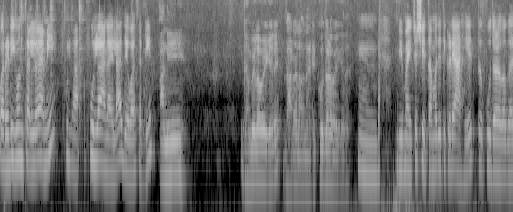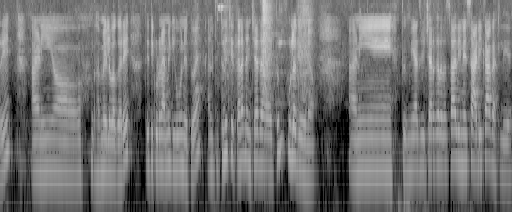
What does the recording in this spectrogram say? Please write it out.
परडी घेऊन चाललोय आम्ही फुला फुलं आणायला देवासाठी. आणि घमेला वगैरे झाडं लावण्यासाठी कुदळ वगैरे. भीमाईच्या शेतामध्ये तिकडे आहेत कुदळ वगैरे आणि घमेल वगैरे ते तिकडून आम्ही घेऊन येतो आहे आणि तिथूनच येताना त्यांच्या दळ्यातून फुलं घेऊन येऊ. आणि तुम्ही आज विचार करत असाल हिने साडी का घातली आहे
